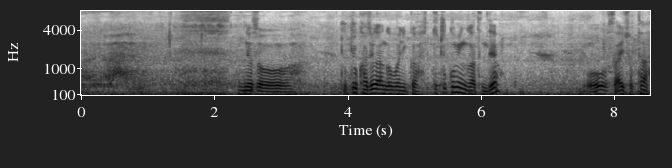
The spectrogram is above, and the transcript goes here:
아, 이 녀석 쭉쭉 가져간 거 보니까 또 쭈꾸미인 것 같은데요? 오 사이즈 좋다.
